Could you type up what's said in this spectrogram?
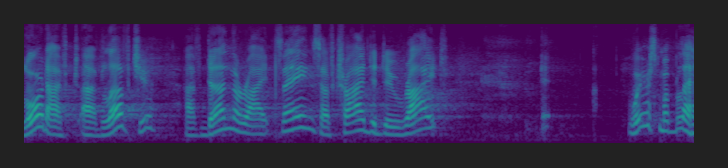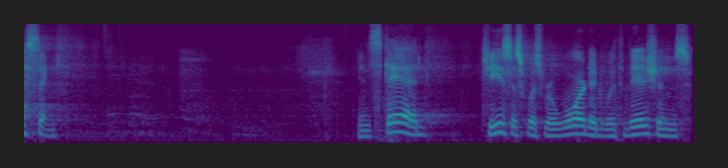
Lord, I've, I've loved you. I've done the right things. I've tried to do right. Where's my blessing? Instead, Jesus was rewarded with visions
